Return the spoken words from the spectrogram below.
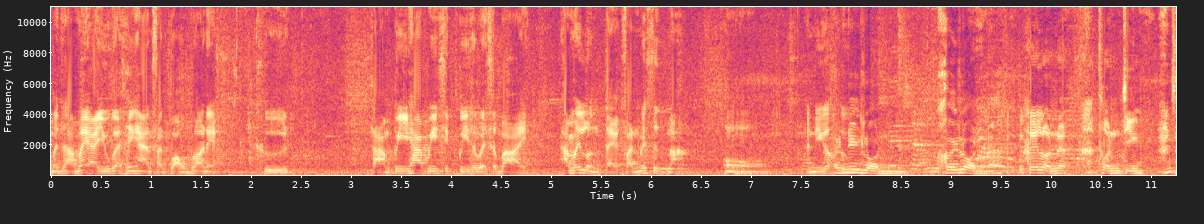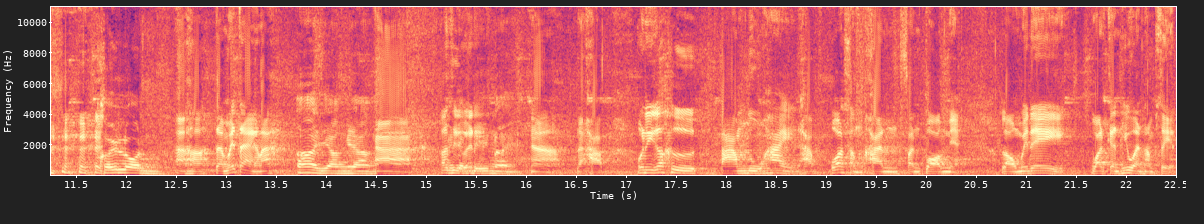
มันจะทำให้อายุการใช้งานฟันปลอมของพ่อเนี่ย คือ 3 ปี 5 ปี 10 ปีสบายๆถ้าไม่หล่นแตกฟันไม่สึกนะอ๋ออันนี้ก็อันคือนี้หล่น เคยหล่นนะ เคยหล่นเนอะทนจริง เคยหล่น อ่าฮะแต่ไม่แตกนะ อ่ายังยัง อ่า ก็ถือว่ายังดีหน่อยอ่านะครับวันนี้ก็คือตามดูให้นะครับ เพราะว่าสำคัญฟันปลอมเนี่ย เราไม่ได้วัดกันที่วันทำเสร็จ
